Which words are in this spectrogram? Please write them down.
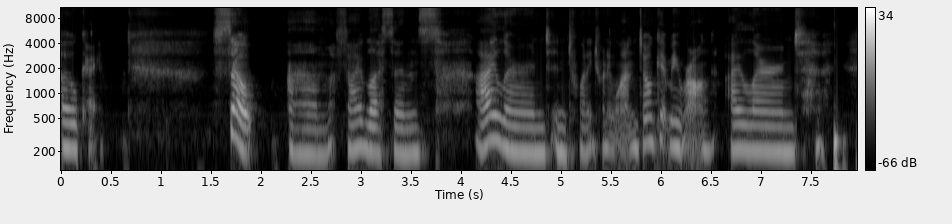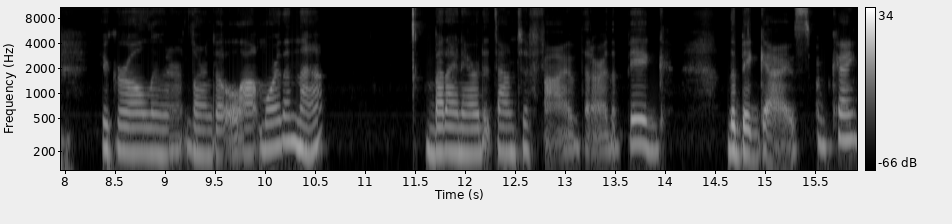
okay. So, um, five lessons I learned in 2021. Don't get me wrong, I learned, your girl learned a lot more than that, but I narrowed it down to five that are the big, the big guys. Okay.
